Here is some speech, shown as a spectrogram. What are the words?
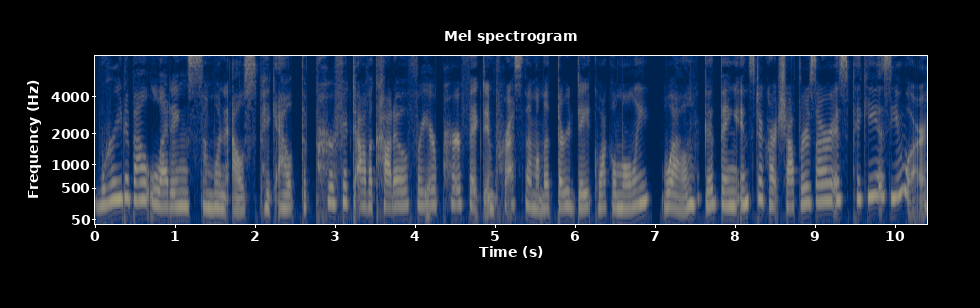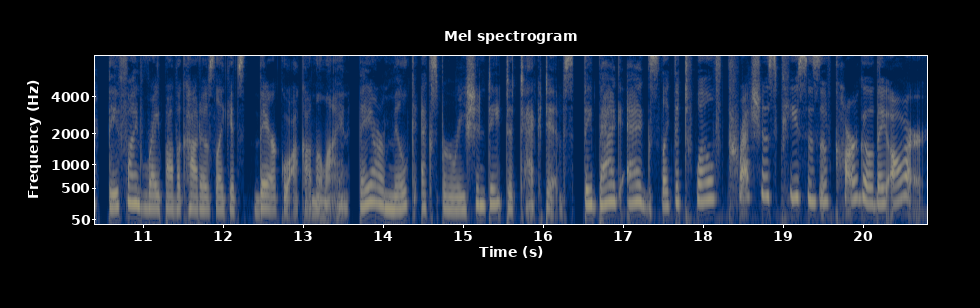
Worried about letting someone else pick out the perfect avocado for your perfect impress them on the third date guacamole? Well, good thing Instacart shoppers are as picky as you are. They find ripe avocados like it's their guac on the line. They are milk expiration date detectives. They bag eggs like the 12 precious pieces of cargo they are.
